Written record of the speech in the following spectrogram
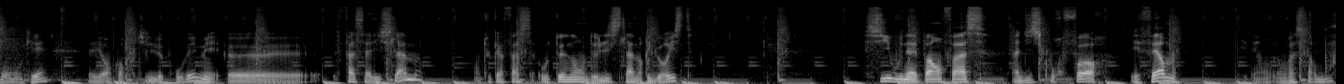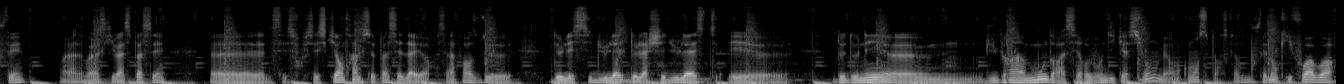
Bon, ok, et encore faut-il le prouver, mais euh, face à l'islam, en tout cas face aux tenants de l'islam rigoriste, si vous n'avez pas en face un discours fort et ferme, eh bien on, va se faire bouffer. Voilà, voilà ce qui va se passer. Euh, c'est ce qui est en train de se passer d'ailleurs. C'est à force de, de, laisser du lait, de lâcher du lest et de donner euh, du grain à moudre à ses revendications, mais on commence par se faire bouffer. Donc il faut avoir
